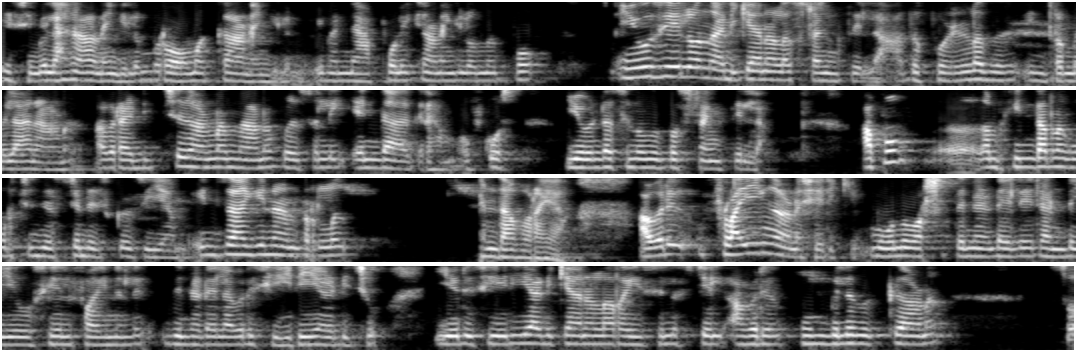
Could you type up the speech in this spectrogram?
എ സി മിലാനാണെങ്കിലും റോമക്കാണെങ്കിലും ഇവൻ നാപ്പോളിക്കാണെങ്കിലും ഒന്നും ഇപ്പോൾ യു സി എൽ ഒന്നും അടിക്കാനുള്ള സ്ട്രെങ്ത് ഇല്ല. അതിപ്പോൾ ഉള്ളത് ഇന്റർ മിലാനാണ്. അവരടിച്ച് കാണണം എന്നാണ് പേഴ്സണലി എന്റെ ആഗ്രഹം. ഓഫ് കോഴ്സ് യുവൻഡസിനൊന്നും ഇപ്പോൾ സ്ട്രെങ്ത് ഇല്ല. അപ്പം നമുക്ക് ഇന്ററിനെ കുറിച്ച് ജസ്റ്റ് ഡിസ്കസ് ചെയ്യാം. ഇൻസാഗിന് അണ്ടറിൽ എന്താ പറയുക അവർ ഫ്ലൈയിങ് ആണ് ശരിക്കും. മൂന്ന് വർഷത്തിന്റെ ഇടയിൽ രണ്ട് യു സി എൽ ഫൈനൽ ഇതിന്റെ ഇടയിൽ അവർ സീരിയ അടിച്ചു. ഈ ഒരു സീരിയ അടിക്കാനുള്ള റേസിൽ സ്റ്റിൽ അവർ മുമ്പിൽ നിൽക്കുകയാണ്. സോ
